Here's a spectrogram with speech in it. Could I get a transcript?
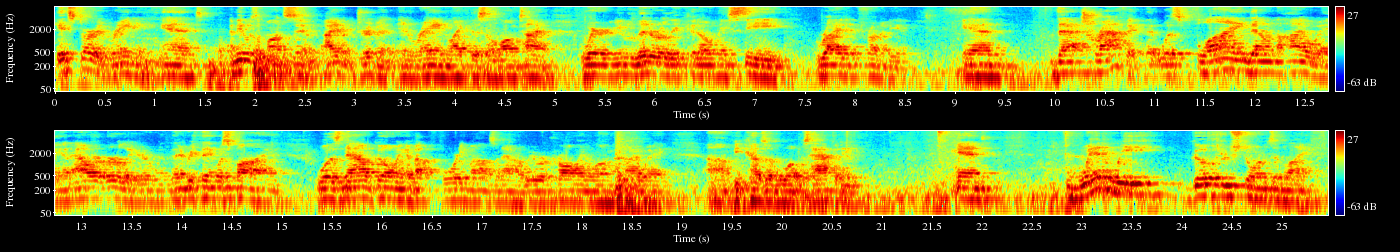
It started raining, and I mean, it was a monsoon. I haven't driven in rain like this in a long time, where you literally could only see right in front of you. And that traffic that was flying down the highway an hour earlier when everything was fine was now going about 40 miles an hour. We were crawling along the highway um, because of what was happening. And when we go through storms in life,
